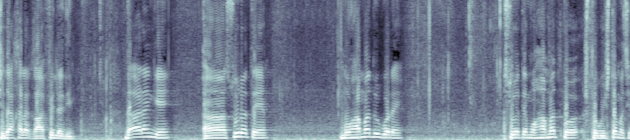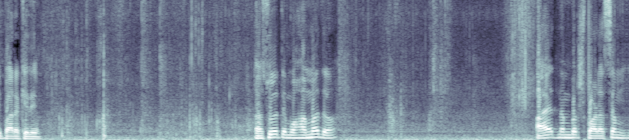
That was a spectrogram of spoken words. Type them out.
چې دا خلک غافل دي دا رنګه سورته محمد وګورئ سورته محمد په شپږشتمه سپاره کې ده سورته محمد آیت نمبر 14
